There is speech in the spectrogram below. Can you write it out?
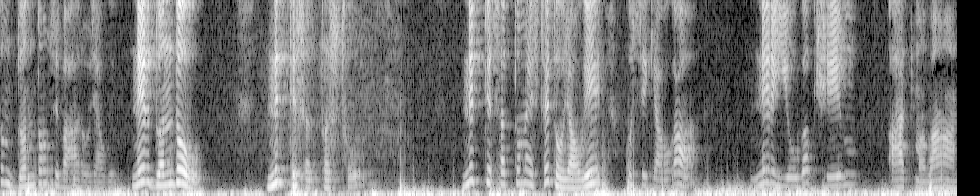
तुम द्वंद्वों से बाहर हो जाओगे। निर्द्वंदो नित्य सत्वस्थ हो। नित्य सत्व में स्थित हो जाओगे। उससे क्या होगा? निर्योग क्षेम आत्मवान।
